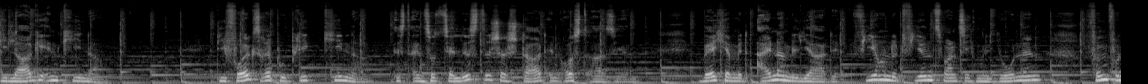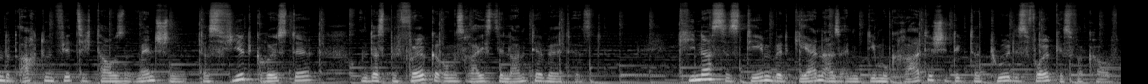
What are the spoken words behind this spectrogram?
Die Lage in China. Die Volksrepublik China ist ein sozialistischer Staat in Ostasien, welcher mit einer Milliarde 424 Millionen 548.000 Menschen das viertgrößte und das bevölkerungsreichste Land der Welt ist. Chinas System wird gern als eine demokratische Diktatur des Volkes verkauft.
